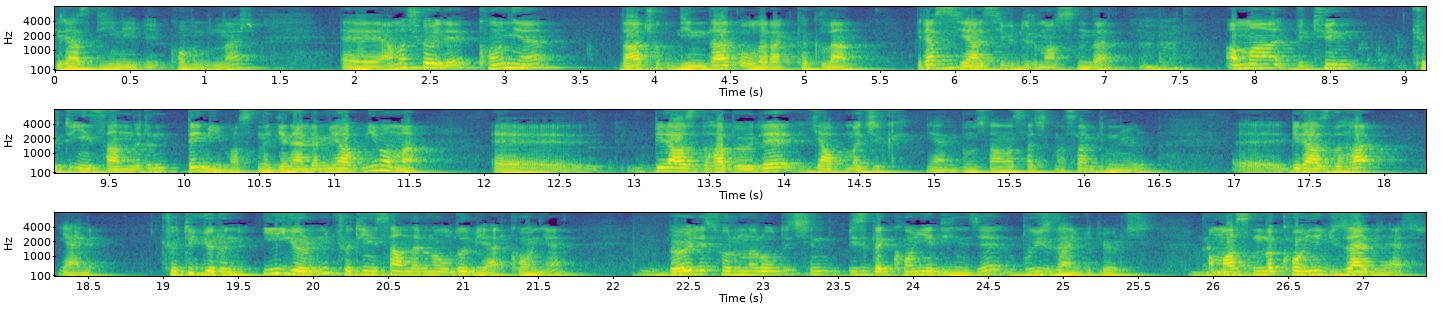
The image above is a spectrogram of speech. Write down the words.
Biraz dini bir konu bunlar. Ee, ama şöyle Konya daha çok dindar olarak takılan biraz siyasi bir durum aslında. Hı hı. Ama bütün kötü insanların demeyeyim aslında genelleme yapmayayım ama e, biraz daha böyle yapmacık yani bunu sana nasıl açıklasam bilmiyorum. e, biraz daha yani kötü görünü, iyi görünü kötü insanların olduğu bir yer Konya. Böyle sorunlar olduğu için biz de Konya deyince bu yüzden gülüyoruz. Ama aslında Konya güzel bir yer.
